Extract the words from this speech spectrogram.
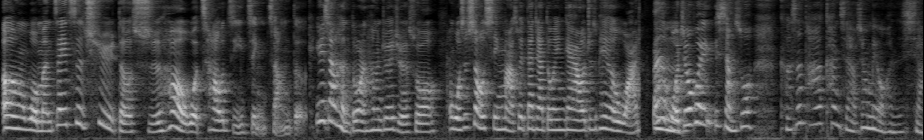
嗯，我们这一次去的时候，我超级紧张的，因为像很多人，他们就会觉得说，我是寿星嘛，所以大家都应该要就是配合玩，但是我就会想说，可是他看起来好像没有很想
